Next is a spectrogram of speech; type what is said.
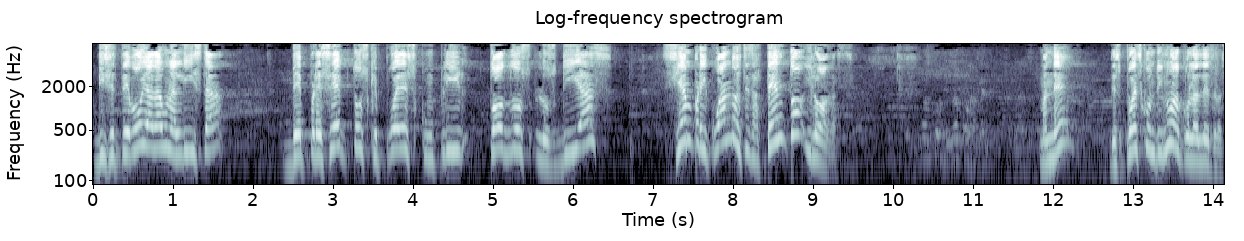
Dice, te voy a dar una lista de preceptos que puedes cumplir todos los días, siempre y cuando estés atento y lo hagas. ¿Mandé? Después continúa con las letras.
